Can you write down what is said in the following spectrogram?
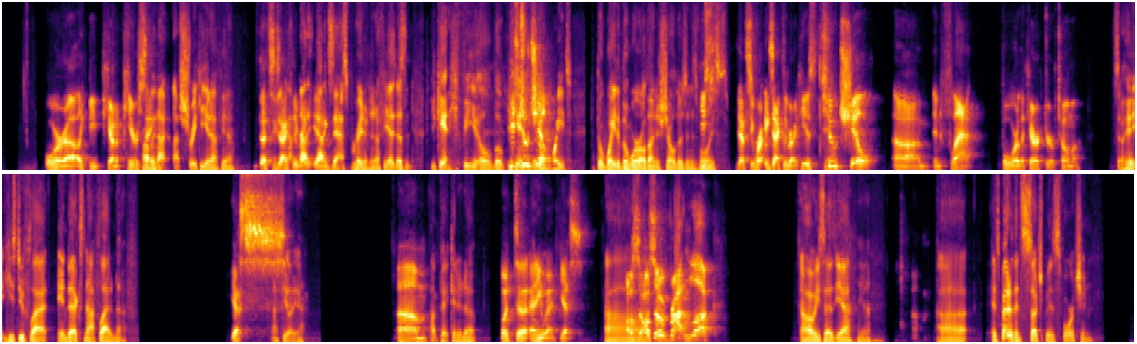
or uh, like be kind of piercing. Probably not not shrieky enough. Yeah. That's exactly not, right. yeah. not exasperated enough. He doesn't. You can't feel the. He's can't too chill. The weight, the weight of the world on his shoulders and his He's- voice. That's right- exactly right. He is too Yeah. chill um, and flat for the character of Toma. So he, he's too flat. Index not flat enough. Yes. I feel you. Um, I'm picking it up. but uh, anyway, yes. Uh, also, also, rotten luck. oh, he says, yeah, yeah. Uh, it's better than such misfortune.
